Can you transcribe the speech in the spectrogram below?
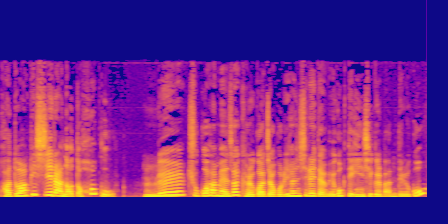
과도한 PC라는 어떤 허구를 음. 추구하면서 결과적으로 현실에 대한 왜곡된 인식을 만들고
